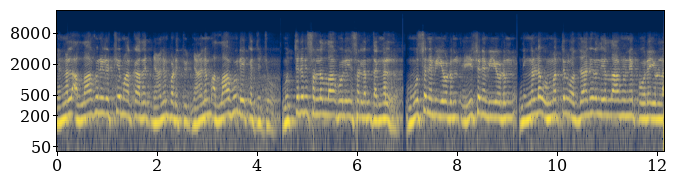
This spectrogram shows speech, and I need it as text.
ഞങ്ങൾ അള്ളാഹുവിനെ ലക്ഷ്യമാക്കാതെ ജ്ഞാനം പഠിച്ചു ജ്ഞാനം അള്ളാഹുലേക്ക് എത്തിച്ചു മുത്തനബി സല്ലാഹു അലൈഹി വസല്ലം തങ്ങൾ മൂസ നബിയോടും ഈസ നബിയോടും നിങ്ങളുടെ ഉമ്മത്തിൽ ഒസാലി അലി അള്ളാഹുവിനെ പോലെയുള്ള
